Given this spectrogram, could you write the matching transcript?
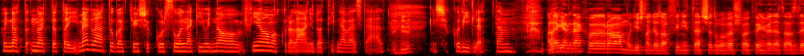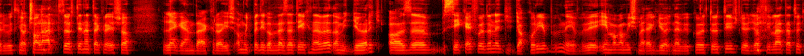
hogy nat- nagytata így meglátogatja, és akkor szól neki, hogy na, fiam, akkor a lányodat így nevezd el. Uh-huh. És akkor így lettem. A legendákra amúgy is nagy az affinitásod, olvasva a könyvedet, az derült ki. A család történetekre és a legendákra is. Amúgy pedig a vezetékneved, ami György, az Székelyföldön egy gyakoribb név. Én magam ismerek György nevű költőt is, György Attilát, tehát hogy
